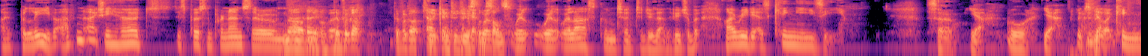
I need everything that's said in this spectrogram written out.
I believe, I haven't actually heard this person pronounce their own. No, they, they forgot. They forgot to okay, introduce okay. themselves. We'll, we'll, we'll we'll ask them to, to do that in the future. But I read it as King Easy. So yeah, or yeah, looks a bit yeah. like King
